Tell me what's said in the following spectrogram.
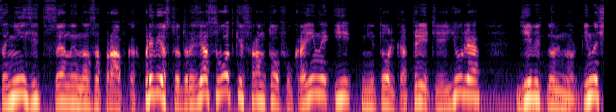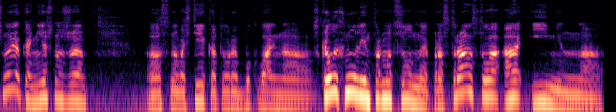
снизить цены на заправках. Приветствую, друзья, сводки с фронтов Украины и не только. 3 июля 9.00. И начну я, конечно же, э, с новостей, которые буквально сколыхнули информационное пространство, а именно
